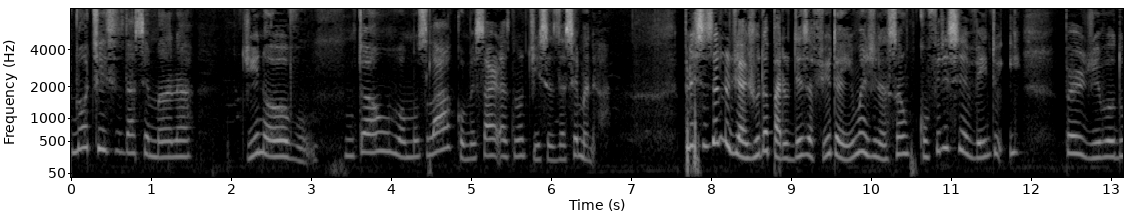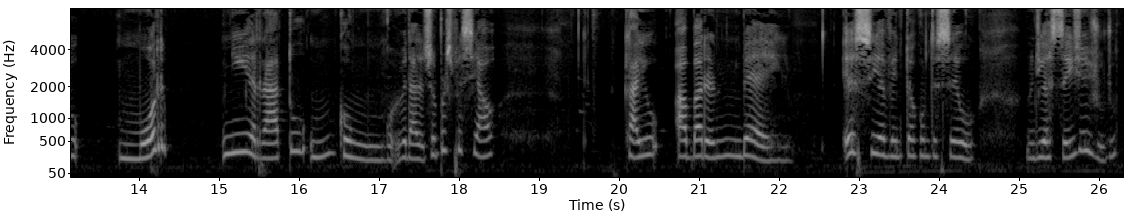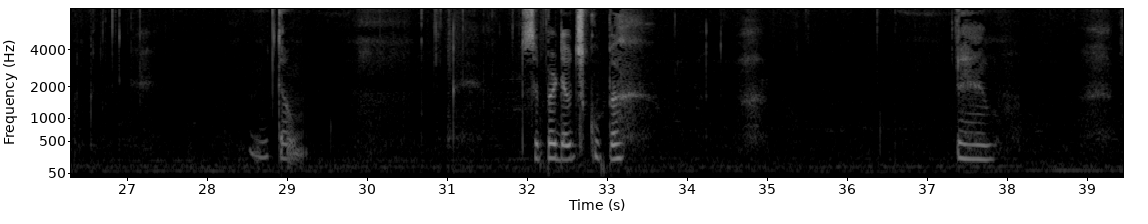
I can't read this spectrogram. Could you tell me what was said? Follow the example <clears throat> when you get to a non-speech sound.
notícias da semana de novo. Então vamos lá começar as notícias da semana. Precisando de ajuda para o desafio da imaginação? Confira esse evento imperdível do Mornirato 1 com um convidado super especial, Caio Abaran BR. Esse evento aconteceu no dia 6 de julho. Então, você perdeu, desculpa. É...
